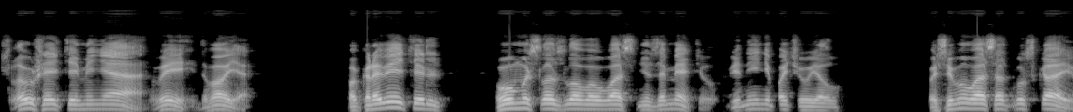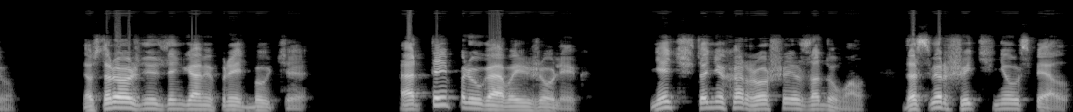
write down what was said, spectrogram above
«Слушайте меня, вы двое. Покровитель умысла злого у вас не заметил, вины не почуял. Посему вас отпускаю. Осторожнее с деньгами впредь будьте. А ты, плюгавый жулик, нечто нехорошее задумал, да свершить не успел.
